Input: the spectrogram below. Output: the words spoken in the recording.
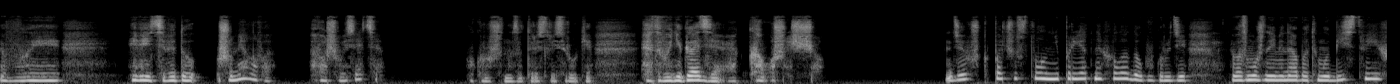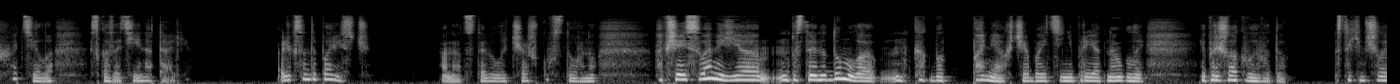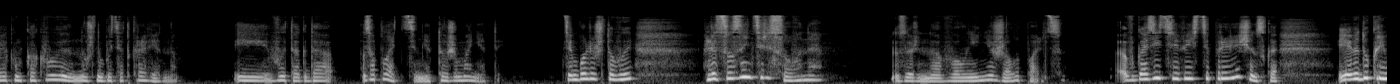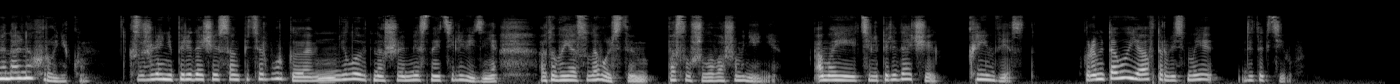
Вы имеете в виду Шумелова, вашего зятя? Укрушенно затряслись руки. Этого негодяя, кого же еще? Девушка почувствовала неприятный холодок в груди. Возможно, именно об этом убийстве и хотела сказать ей Наталья. Александр Борисович, она отставила чашку в сторону. Общаясь с вами, я постоянно думала, как бы помягче обойти неприятные углы, и пришла к выводу: с таким человеком, как вы, нужно быть откровенным. И вы тогда заплатите мне той же монетой. Тем более, что вы лицо заинтересованное. Зорина в волнении сжала пальцы. В газете «Вести Приреченска» я веду криминальную хронику. К сожалению, передача из Санкт-Петербурга не ловит наше местное телевидение, а то бы я с удовольствием послушала ваше мнение о моей телепередаче «Крим-Вест». Кроме того, я автор весьма детективов.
